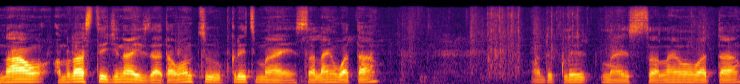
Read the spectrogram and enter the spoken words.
Now another stage now is that i want to create my saline water. I want to create my saline water.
